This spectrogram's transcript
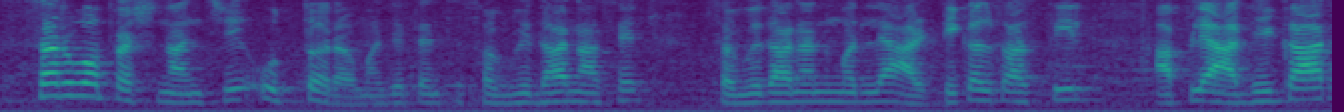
सर्व प्रश्नांची उत्तरं म्हणजे त्यांचे संविधान असेल संविधानांमधल्या आर्टिकल्स असतील आपले अधिकार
